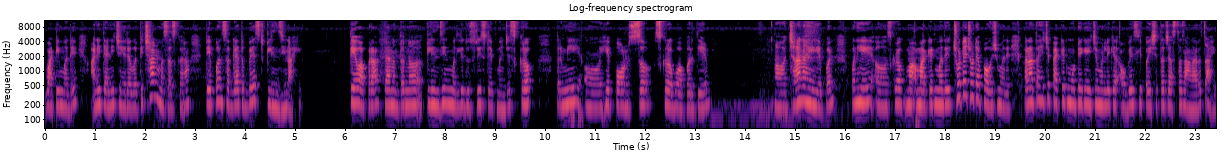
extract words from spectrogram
वाटीमध्ये आणि त्यांनी चेहऱ्यावरती छान मसाज करा. ते पण सगळ्यात बेस्ट क्लिन्झिंग आहे. ते वापरा. त्यानंतरनं क्लिन्झिंगमधली दुसरी स्टेप म्हणजे स्क्रब तर मी हे पॉन्ड्सचं स्क्रब वापरते आहे छान आहे हे पण. पण हे स्क्रब मा मार्केटमध्ये छोट्या छोट्या पाऊचमध्ये. कारण आता ह्याचे पॅकेट मोठे घ्यायचे म्हणले की ऑब्वियसली पैसे तर जास्त जाणारच आहेत.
